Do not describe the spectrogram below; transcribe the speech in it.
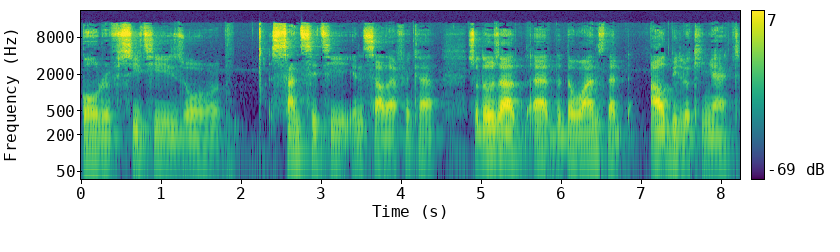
Gold Reef Cities or Sun City in South Africa. So those are uh, the, the ones that I'll be looking at,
